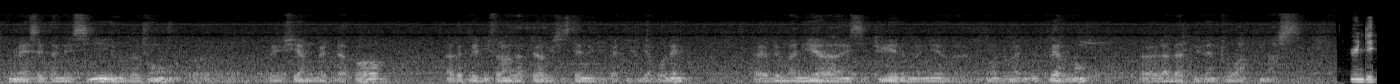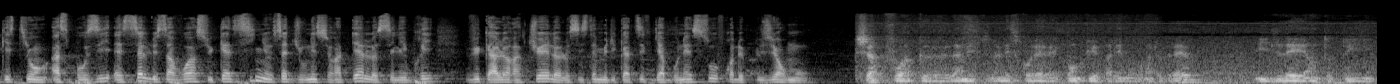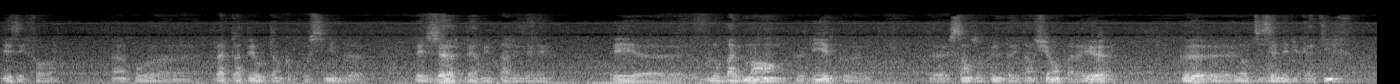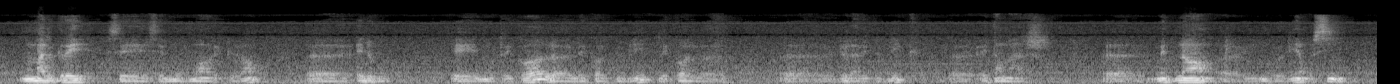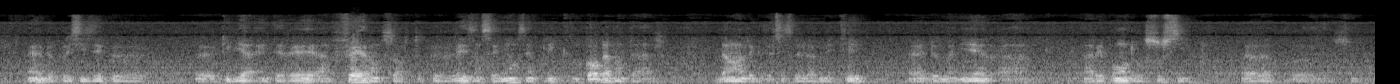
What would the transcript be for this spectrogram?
mais cette année-ci, nous avons réussi à nous mettre d'accord avec les différents acteurs du système éducatif gabonais, de manière à instituer de manière, de clairement la date du 23 mars. Une des questions à se poser est celle de savoir sur quel signe cette journée sera-t-elle célébrée, vu qu'à l'heure actuelle, le système éducatif gabonais souffre de plusieurs maux. Chaque fois que l'année scolaire est ponctuée par des mouvements de grève, il est entrepris des efforts hein, pour euh, rattraper autant que possible les heures perdues par les élèves. Et euh, globalement, on peut dire que, euh, sans aucune prétention par ailleurs, que notre système éducatif malgré ces, mouvements récurrents, euh, est debout. Et notre école, euh, l'école publique, l'école euh, de la République, est en marche. maintenant, il nous revient aussi hein, de préciser qu'il y a intérêt à faire en sorte que les enseignants s'impliquent encore davantage dans l'exercice de leur métier, de manière à, répondre aux soucis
